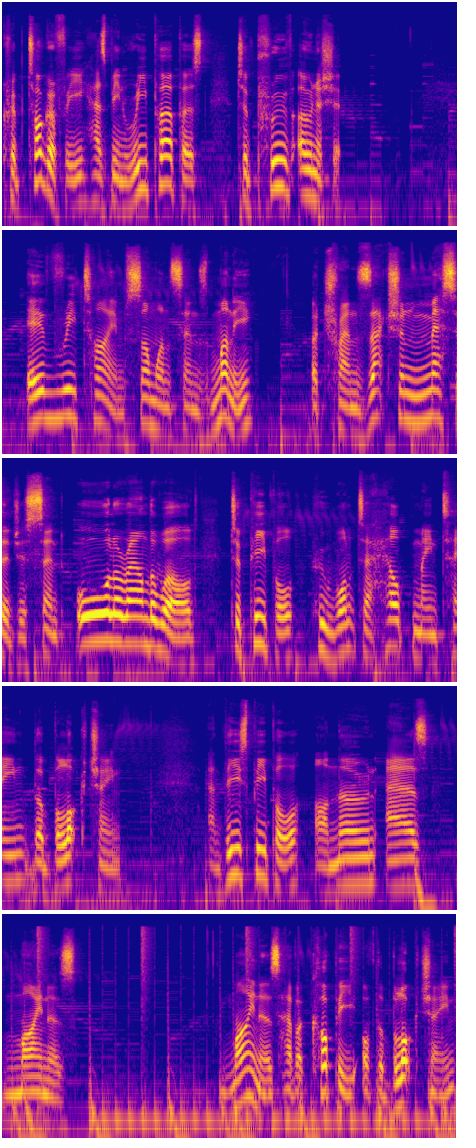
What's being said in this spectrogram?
cryptography has been repurposed to prove ownership. Every time someone sends money, a transaction message is sent all around the world to people who want to help maintain the blockchain. And these people are known as miners. Miners have a copy of the blockchain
